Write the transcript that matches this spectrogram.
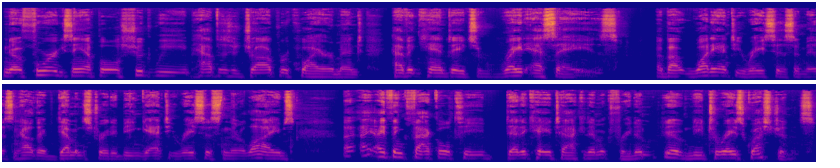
You know, for example, should we have as a job requirement having candidates write essays about what anti racism is and how they've demonstrated being anti racist in their lives, I, I, think faculty dedicated to academic freedom you know, need to raise questions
